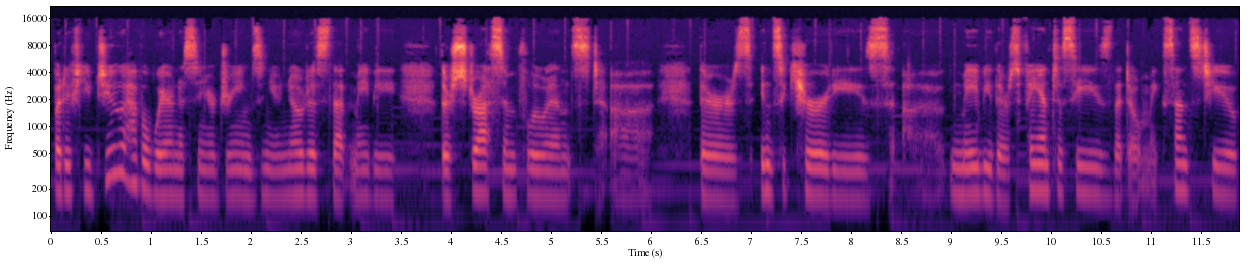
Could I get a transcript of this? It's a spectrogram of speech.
But if you do have awareness in your dreams and you notice that maybe there's stress influenced, uh, there's insecurities, uh, maybe there's fantasies that don't make sense to you,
